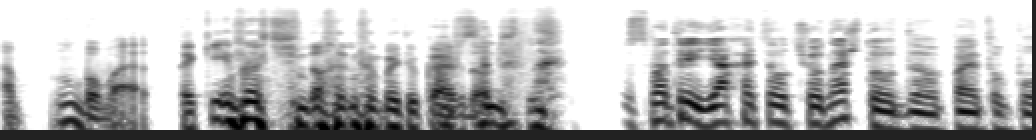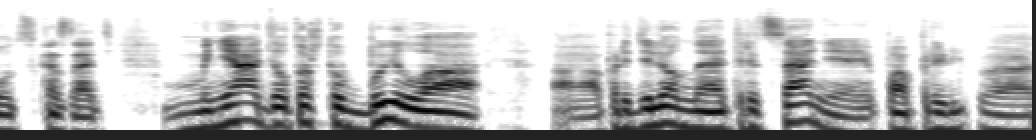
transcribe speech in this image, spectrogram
А, ну, бывают. Такие ночи должны быть у каждого. Абсолютно. Смотри, я хотел что, знаешь, что по этому поводу сказать. У меня дело в том, что было а, определенное отрицание, по, а,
